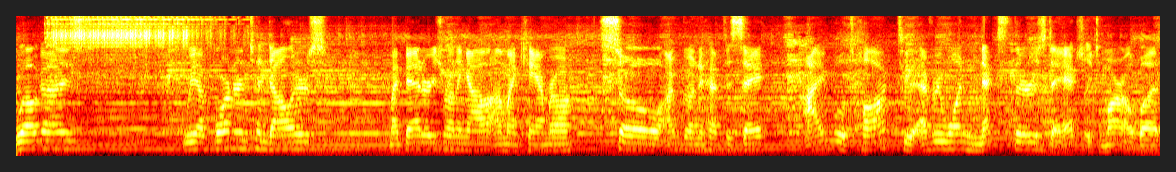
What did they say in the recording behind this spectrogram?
Well, guys, we have $410. My battery's running out on my camera, so I'm going to have to say I will talk to everyone next Thursday, actually tomorrow, but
